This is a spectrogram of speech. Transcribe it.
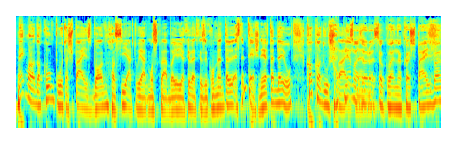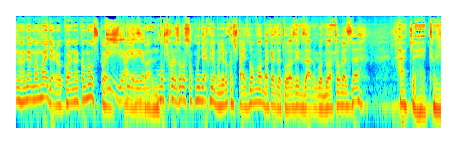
Megmarad a kompót a Spice-ban, ha Szijjártó jár Moszkvába, írja a következő kommentelő. Ezt nem teljesen értem, de jó. Kakadú Spice hát nem az oroszok vannak a Spice-ban, hanem a magyarok vannak a moszkvai igen, Spice-ban. Igen, igen. Most akkor az oroszok mondják, hogy a magyarok a Spice-ban vannak, ez lett volna az én záró gondolatom ezzel. Hát lehet, hogy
